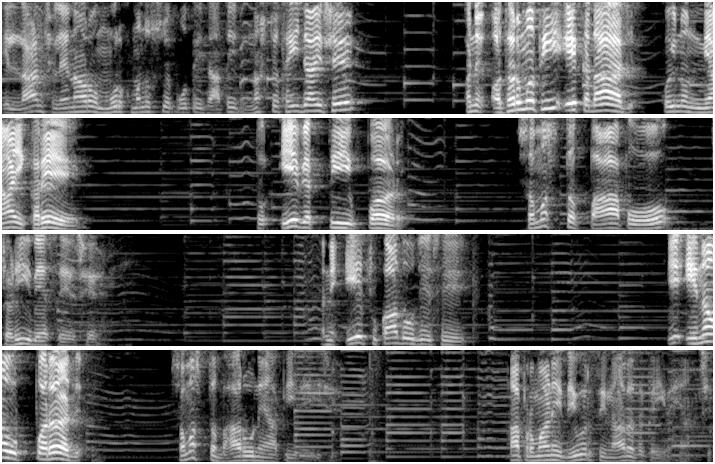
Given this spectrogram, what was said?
એ લાંચ લેનારો મૂર્ખ મનુષ્ય પોતે જાતે નષ્ટ થઈ જાય છે અને અધર્મથી એ કદાચ કોઈનો ન્યાય કરે, તો એ વ્યક્તિ ઉપર સમસ્ત પાપો ચડી બેસે છે. અને એ ચુકાદો જે છે એ એના ઉપર જ સમસ્ત ભારોને આપી દે છે. આ પ્રમાણે દેવર્ષિ નારદ કહી રહ્યા છે.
